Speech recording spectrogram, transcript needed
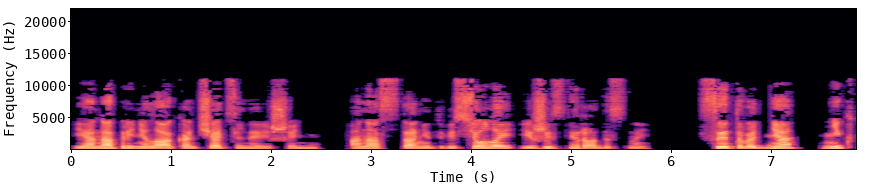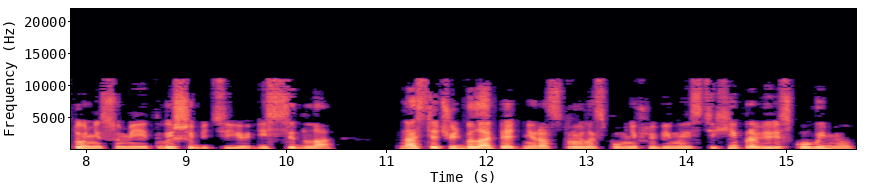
и она приняла окончательное решение. Она станет веселой и жизнерадостной. С этого дня никто не сумеет вышибить ее из седла, Настя чуть было опять не расстроилась, вспомнив любимые стихи про вересковый мед.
